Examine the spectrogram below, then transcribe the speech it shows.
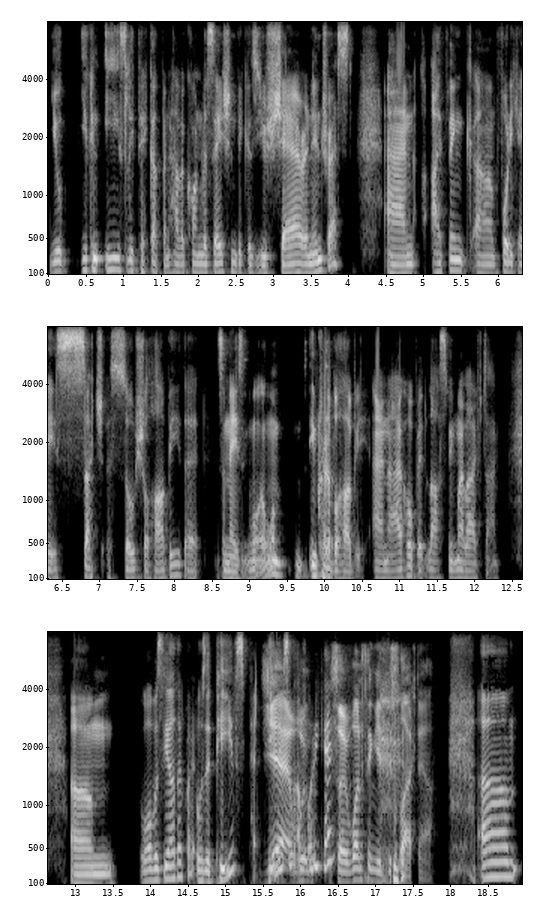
you you can easily pick up and have a conversation because you share an interest. And I think um, 40k is such a social hobby that it's amazing. One, one incredible hobby, and I hope it lasts me my lifetime. Um, what was the other question? Was it peeves? Pet peeves 40k? So one thing you dislike now. Um,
